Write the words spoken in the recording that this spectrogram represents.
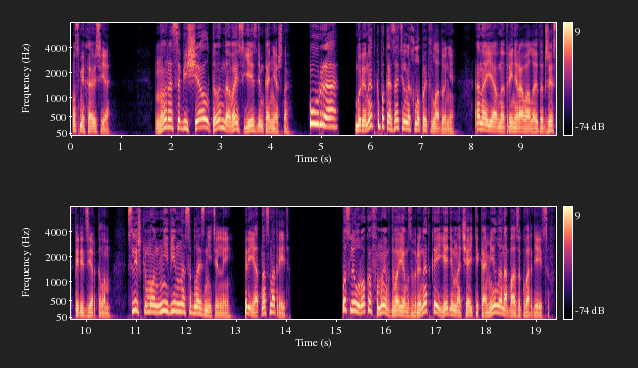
усмехаюсь я. «Но раз обещал, то давай съездим, конечно». «Ура!» — Бурюнетка показательно хлопает в ладони. Она явно тренировала этот жест перед зеркалом. Слишком он невинно соблазнительный. Приятно смотреть. После уроков мы вдвоем с брюнеткой едем на чайке Камилы на базу гвардейцев.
